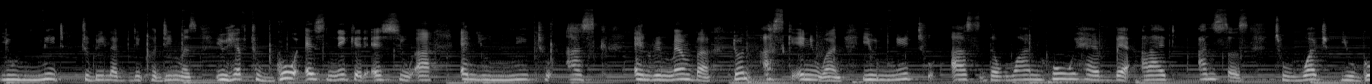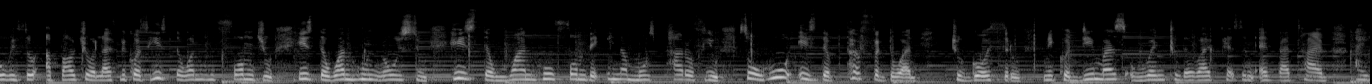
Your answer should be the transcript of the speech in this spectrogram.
you need to be like Nicodemus. You have to go as naked as you are and you need to ask. And remember, don't ask anyone. You need to ask the one who have the right answers to what you're going through about your life because He's the one who formed you, He's the one who knows you, He's the one who formed the innermost part of you. So, who is the perfect one? to go through. Nicodemus went to the right person at that time. I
